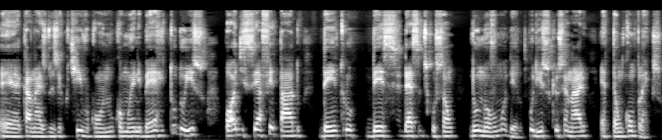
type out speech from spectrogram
é, canais do Executivo como, como o NBR, tudo isso pode ser afetado dentro desse, dessa discussão do novo modelo. Por isso que o cenário é tão complexo.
